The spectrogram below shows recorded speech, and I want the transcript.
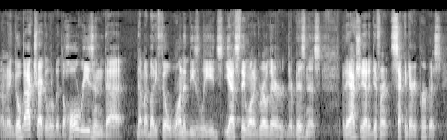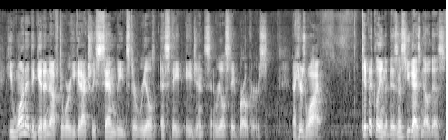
I'm going to go backtrack a little bit. The whole reason that that my buddy Phil wanted these leads. Yes, they want to grow their, their business, but they actually had a different secondary purpose. He wanted to get enough to where he could actually send leads to real estate agents and real estate brokers. Now, here's why. Typically in the business, you guys know this,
